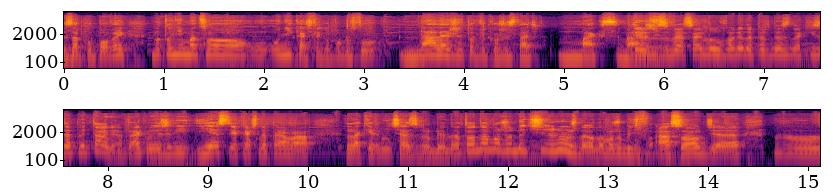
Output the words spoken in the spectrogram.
zakupowej, no to nie ma co unikać tego. Po prostu należy to wykorzystać maksymalnie. Też zwracajmy uwagę na pewne znaki zapytania, tak? Bo jeżeli jest jakaś naprawa lakiernicza zrobiona, to ona może być różna. Ona może być w ASO, gdzie mm,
